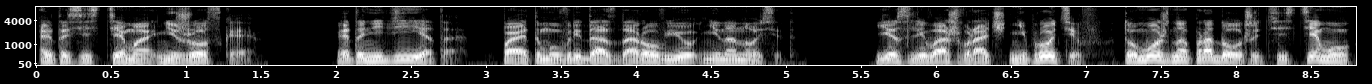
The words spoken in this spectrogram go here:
Эта система не жесткая. Это не диета, поэтому вреда здоровью не наносит. Если ваш врач не против, то можно продолжить систему,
